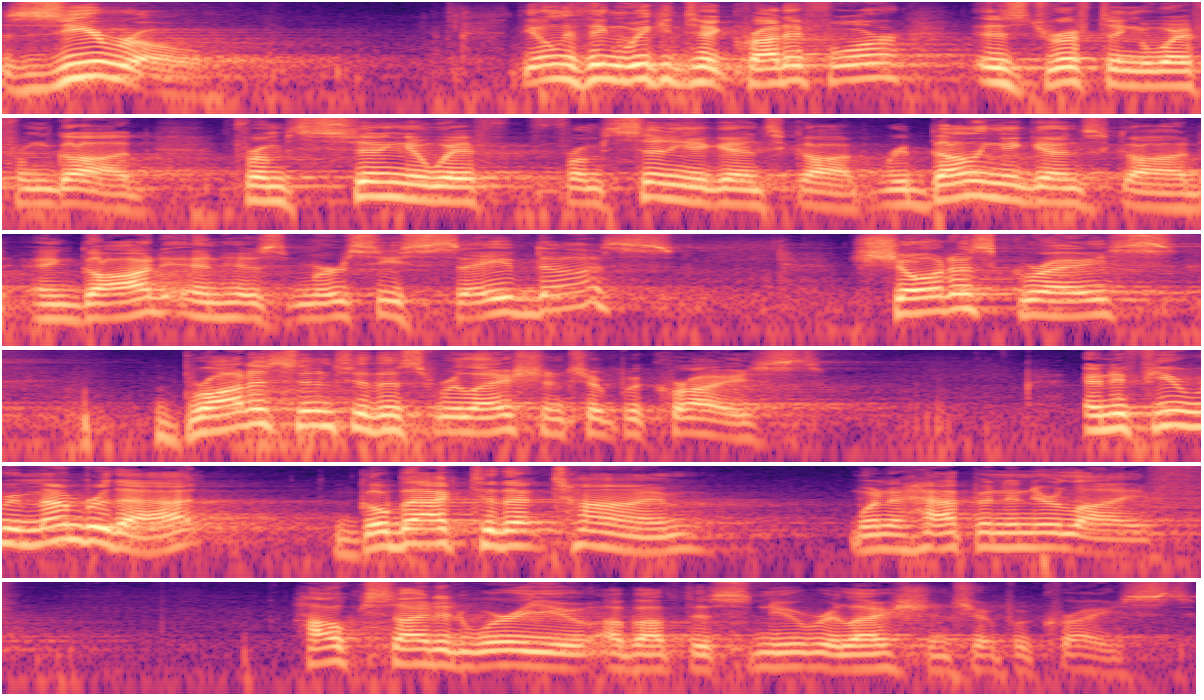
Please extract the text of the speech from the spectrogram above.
zero. The only thing we can take credit for is drifting away from God, from sinning away from sinning against God, rebelling against God. And God, in His mercy, saved us, showed us grace, brought us into this relationship with Christ. And if you remember that, go back to that time when it happened in your life. How excited were you about this new relationship with Christ?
